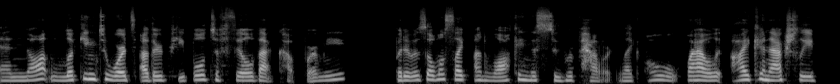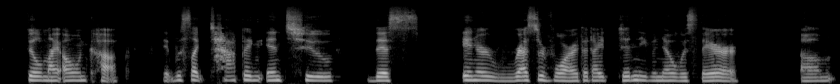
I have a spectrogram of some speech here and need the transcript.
and not looking towards other people to fill that cup for me. But it was almost like unlocking the superpower like, oh, wow, I can actually fill my own cup. It was like tapping into this inner reservoir that I didn't even know was there. Um,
